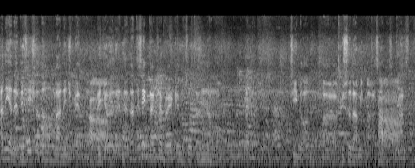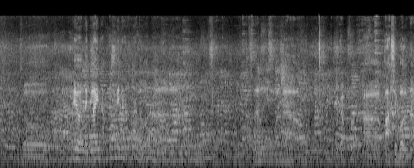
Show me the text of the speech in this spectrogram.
Ano yan eh, decision ng management ng Ah. regional. And then at the same time, syempre, kinonsultan na ako kung ano, sino ang ma- gusto namin makasama sa Ah. cast. So, ayun, nag-line up kami ng ano, ng, ng mga kumbaga, ah, possible na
